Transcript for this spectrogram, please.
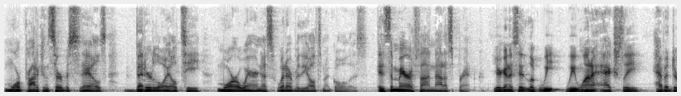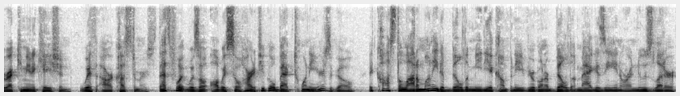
more product and service sales, better loyalty, more awareness, whatever the ultimate goal is. It's a marathon, not a sprint. You're going to say, look, we, we want to actually have a direct communication with our customers. That's what was always so hard. If you go back 20 years ago, it cost a lot of money to build a media company. If you're going to build a magazine or a newsletter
